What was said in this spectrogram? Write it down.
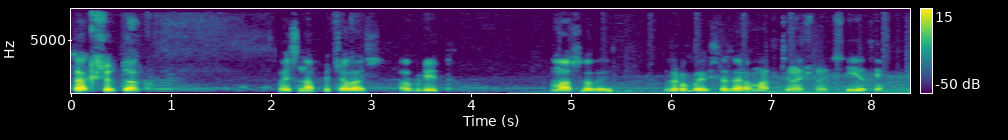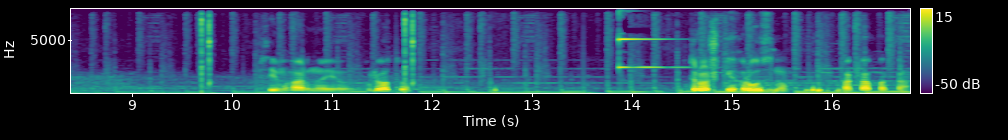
Так що так. Весна почалась, обліт масовий зробився, зараз матки почнуть сіяти. Всім гарної вльоту. Трошки грустно. Пока-пока.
